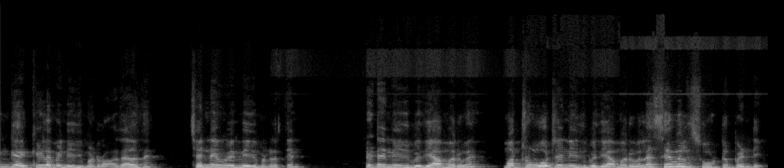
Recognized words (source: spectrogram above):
இங்க கீழமை நீதிமன்றம் அதாவது சென்னை உயர் நீதிமன்றத்தின் இரட்டை நீதிபதி அமர்வு மற்றும் ஒற்றை நீதிபதி அமர்வுல சிவில் சூட்டு பெண்டிங்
